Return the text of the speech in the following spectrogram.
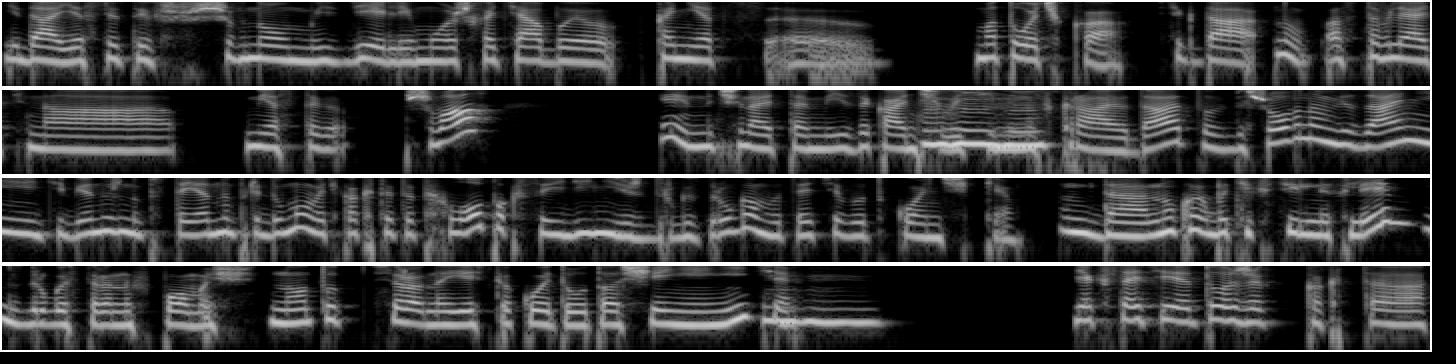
И да, если ты в шивном изделии можешь хотя бы конец э, моточка всегда ну, оставлять на место шва, и начинать там и заканчивать Мгм, именно с краю, да, то в бесшовном вязании тебе нужно постоянно придумывать, как ты этот хлопок соединишь друг с другом вот эти вот кончики. Да, ну как бы текстильный клей, с другой стороны, в помощь, но тут все равно есть какое-то утолщение нити. Мгм. Я, кстати, тоже как-то,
